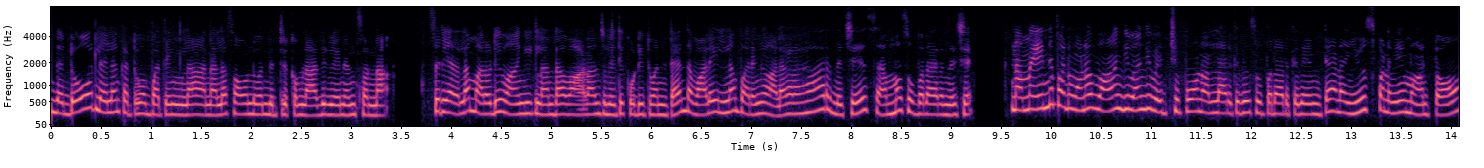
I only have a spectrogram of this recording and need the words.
இந்த டோர்ல எல்லாம் கட்டுவோம் பார்த்தீங்களா நல்லா சவுண்ட் வந்துட்டு இருக்கும்ல அது வேணும்னு சொன்னால் சரி அதெல்லாம் மறுபடியும் வாங்கிக்கலாம்டா வாடான்னு சொல்லிட்டு கூட்டிட்டு வந்துட்டேன். இந்த வலையெல்லாம் பாருங்க அழகழகா இருந்துச்சு. செம்ம சூப்பரா இருந்துச்சு. நம்ம என்ன பண்ணுவோம்னா வாங்கி வாங்கி வச்சுப்போம். நல்லா இருக்குது சூப்பரா இருக்குதுன்ட்டு ஆனால் யூஸ் பண்ணவே மாட்டோம்.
